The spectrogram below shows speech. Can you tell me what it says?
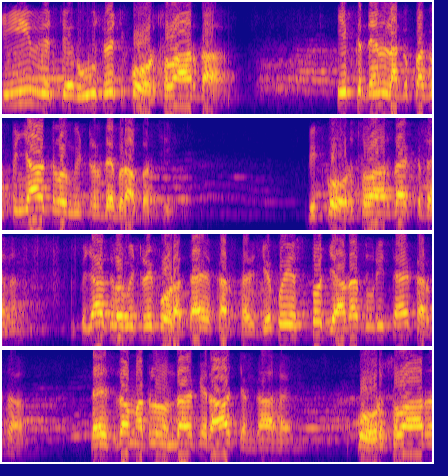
ਕੀਵ ਵਿੱਚ ਰੂਸ ਵਿੱਚ ਘੋੜਸਵਾਰ ਦਾ ਇੱਕ ਦਿਨ ਲਗਭਗ 50 ਕਿਲੋਮੀਟਰ ਦੇ ਬਰਾਬਰ ਸੀ। ਵੀ ਘੋੜਸਵਾਰ ਦਾ ਇੱਕ ਦਿਨ 50 ਕਿਲੋਮੀਟਰ ਹੀ ਘੋੜਾ ਤੈਅ ਕਰ ਸਕਦਾ ਜੇ ਕੋਈ ਇਸ ਤੋਂ ਜ਼ਿਆਦਾ ਦੂਰੀ ਤੈਅ ਕਰਦਾ, ਤਾਂ ਇਸ ਦਾ ਮਤਲਬ ਹੁੰਦਾ ਕਿ ਰਾਹ ਚੰਗਾ ਹੈ, ਘੋੜਸਵਾਰ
